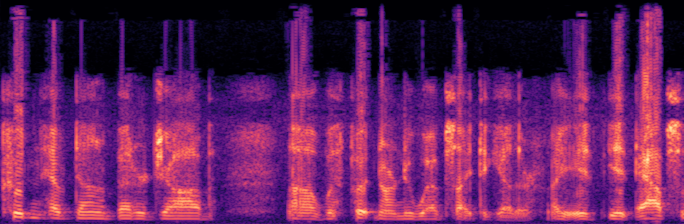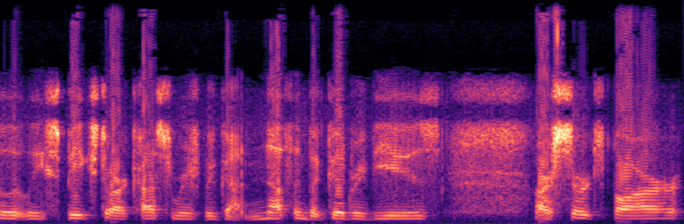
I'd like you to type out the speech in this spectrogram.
couldn't have done a better job uh, with putting our new website together. I, it it absolutely speaks to our customers. We've got nothing but good reviews. Our search bar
